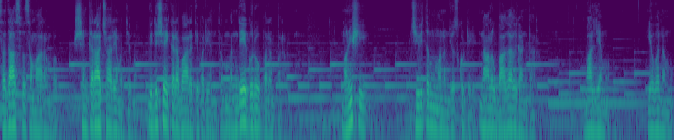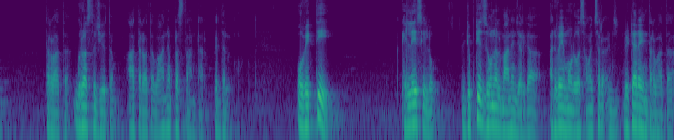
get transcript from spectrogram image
సదాశివ సమారంభం శంకరాచార్య మధ్యమం విధుశేఖర భారతి పర్యంతం వందే గురు పరంపరం. మనిషి జీవితం మనం చూసుకుంటే నాలుగు భాగాలుగా అంటారు. బాల్యము యవ్వనము తర్వాత గృహస్థ జీవితం ఆ తర్వాత వానప్రస్థ అంటారు పెద్దలు. ఓ వ్యక్తి ఎల్ఐసిలో డిప్యూటీ జోనల్ మేనేజర్గా అరవై మూడవ సంవత్సరం రిటైర్ అయిన తర్వాత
